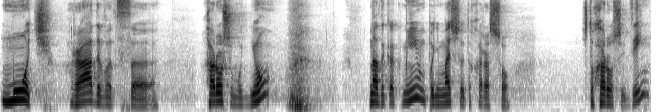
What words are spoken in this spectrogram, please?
мочь радоваться хорошему дню, надо как минимум понимать, что это хорошо. Что хороший день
